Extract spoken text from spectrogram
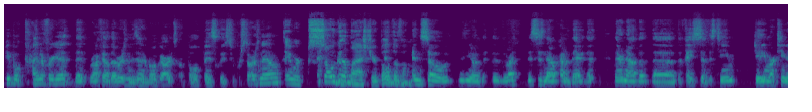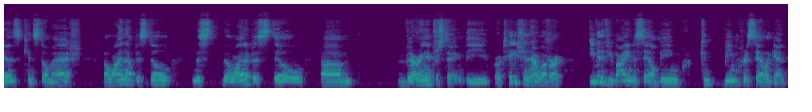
People kind of forget that Rafael Devers and Xander Bogaerts are both basically superstars now. They were so good last year, both and, of them. And so, you know, the, the, this is now kind of their, they're now the, the, the faces of this team. JD Martinez can still mash. The lineup is still this. The lineup is still um, very interesting. The rotation, however, even if you buy into Sale being being Chris Sale again.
